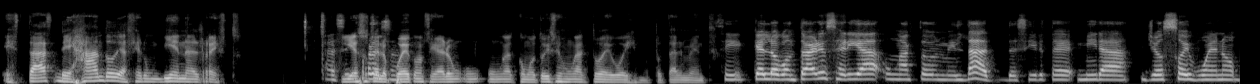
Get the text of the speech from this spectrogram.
estás dejando de hacer un bien al resto y eso se lo puede considerar, un, un, como tú dices, un acto de egoísmo, totalmente. Sí, que lo contrario sería un acto de humildad, decirte, mira, yo soy bueno.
